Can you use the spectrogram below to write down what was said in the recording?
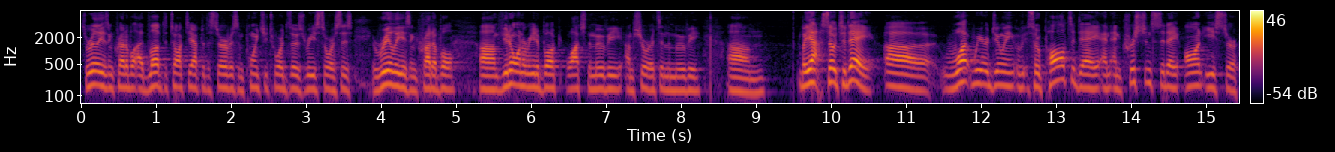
it really is incredible. I'd love to talk to you after the service and point you towards those resources. It really is incredible. Um, if you don't want to read a book, watch the movie. I'm sure it's in the movie. Um, but yeah, so today, uh, what we are doing, so Paul today and, and Christians today on Easter,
